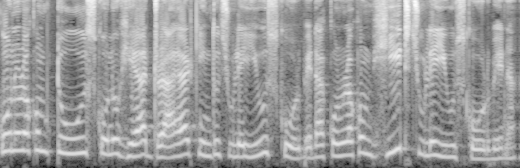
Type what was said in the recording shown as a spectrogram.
কোনো রকম টুলস কোনো হেয়ার ড্রায়ার কিন্তু চুলে ইউজ করবে না। কোনো রকম হিট চুলে ইউজ করবে না।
